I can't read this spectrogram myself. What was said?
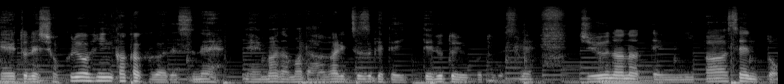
えーとね、食料品価格がですね、え、まだまだ上がり続けていってるということですね。17.2%、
